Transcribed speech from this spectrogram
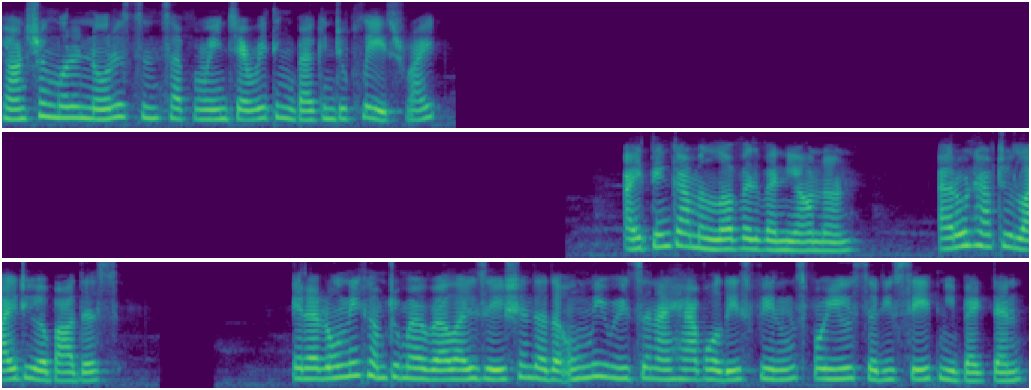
Yansheng wouldn't notice since I've arranged everything back into place, right? I think I'm in love with Wen Nian'nan. I don't have to lie to you about this. It had only come to my realization that the only reason I have all these feelings for you is that you saved me back then,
